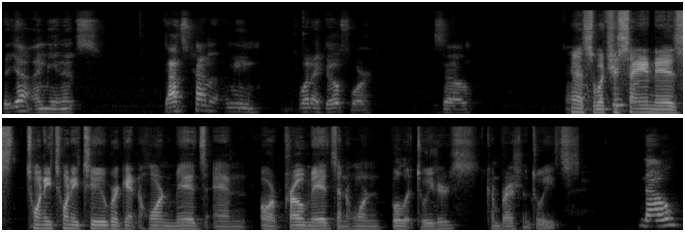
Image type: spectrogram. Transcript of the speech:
but yeah, I mean, it's that's kind of, I mean, what I go for. So Yeah. So what you're saying is 2022, we're getting horn mids and or pro mids and horn bullet tweeters, compression tweets. No,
